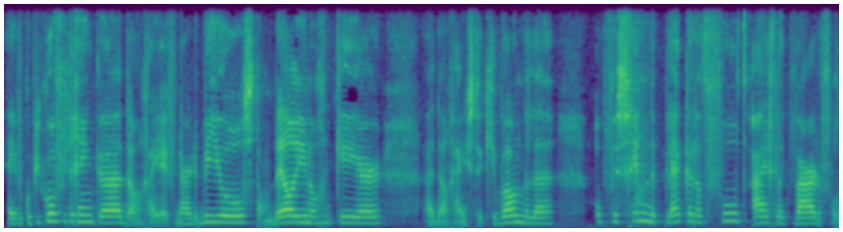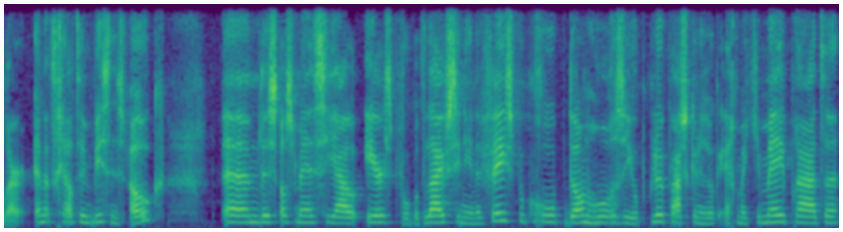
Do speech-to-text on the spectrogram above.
een kopje koffie drinken, dan ga je even naar de bios, dan bel je nog een keer, dan ga je een stukje wandelen. Op verschillende plekken, dat voelt eigenlijk waardevoller. En dat geldt in business ook. Um, dus als mensen jou eerst bijvoorbeeld live zien in een Facebookgroep, dan horen ze je op Clubhouse, kunnen ze ook echt met je meepraten.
